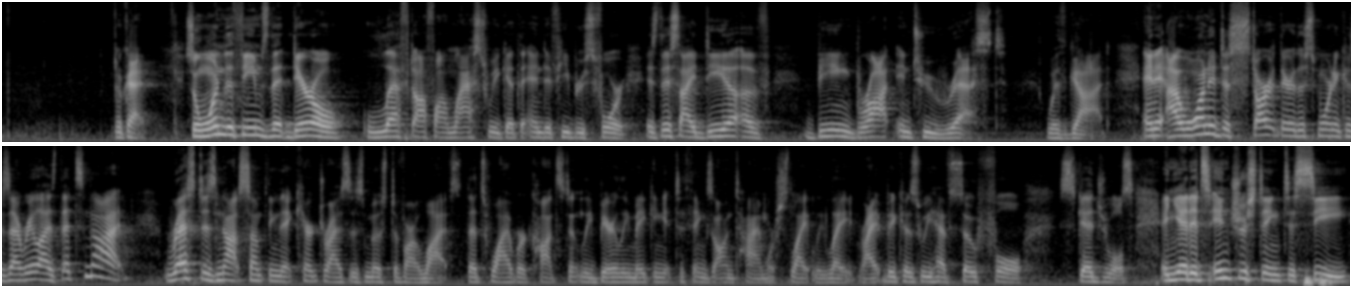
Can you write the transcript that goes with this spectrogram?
Okay. So one of the themes that Daryl left off on last week at the end of Hebrews 4 is this idea of being brought into rest with God. And it, I wanted to start there this morning because I realized that's not, rest is not something that characterizes most of our lives. That's why we're constantly barely making it to things on time or slightly late, right? Because we have so full schedules. And yet it's interesting to see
